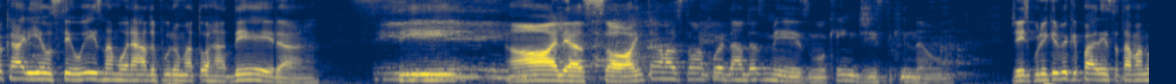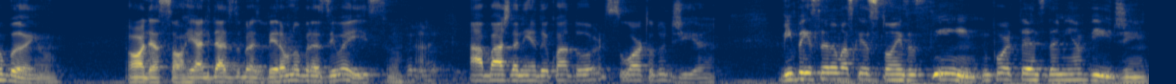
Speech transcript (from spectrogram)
trocaria o seu ex-namorado por uma torradeira? Sim. Olha só, então elas estão acordadas mesmo. Quem disse que não? Gente, por incrível que pareça, eu tava no banho. Olha só, realidades do Brasil. Verão no Brasil é isso. Abaixo da linha do Equador, suor todo dia. Vim pensando em umas questões assim, importantes da minha vida.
